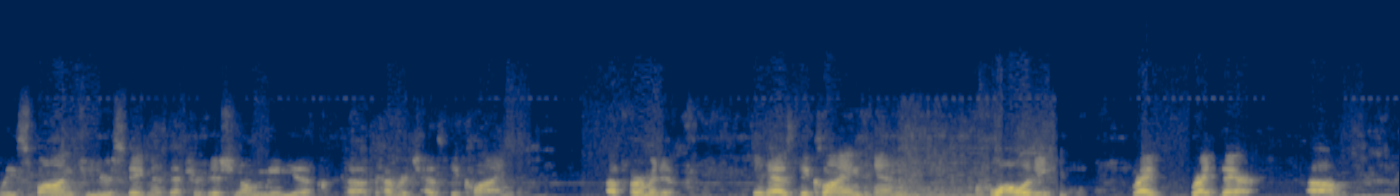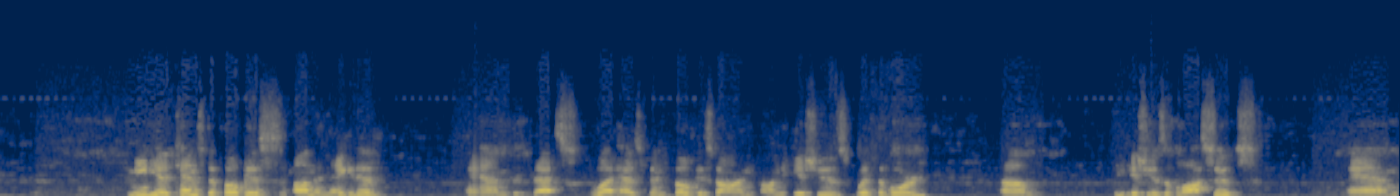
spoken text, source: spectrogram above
respond to your statement that traditional media uh, coverage has declined. Affirmative. It has declined in quality, right, right there. Um, media tends to focus on the negative, and that's what has been focused on on the issues with the board, um, the issues of lawsuits, and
